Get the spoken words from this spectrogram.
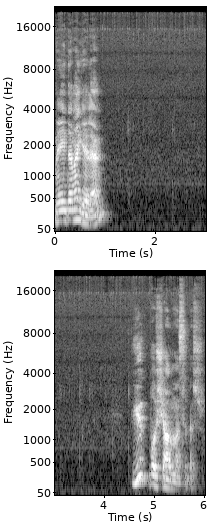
meydana gelen yük boşalmasıdır.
